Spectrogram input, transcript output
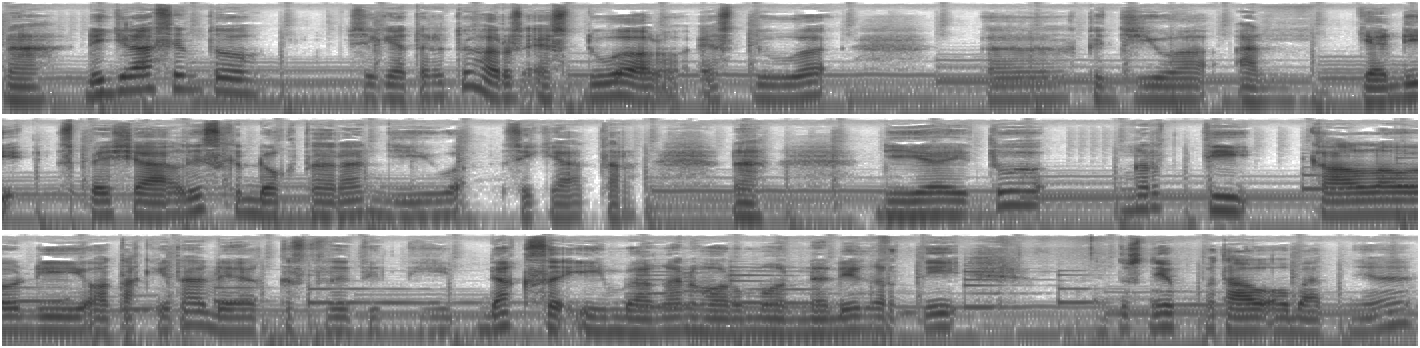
Nah dia jelasin tuh psikiater itu harus S2 loh S2 uh, kejiwaan. Jadi spesialis kedokteran jiwa psikiater. Nah dia itu ngerti kalau di otak kita ada ketidak seimbangan hormon. Nah dia ngerti terus dia tahu obatnya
